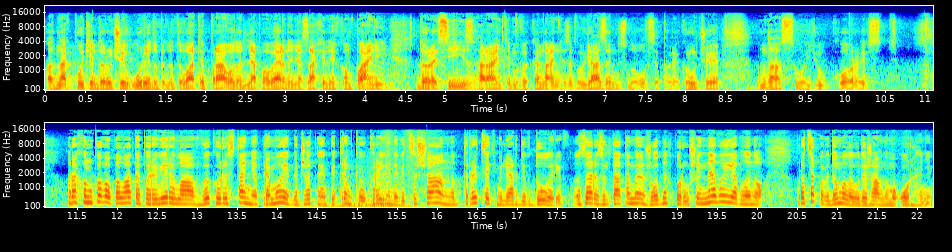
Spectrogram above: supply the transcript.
Однак Путін доручив уряду підготувати правила для повернення західних компаній до Росії з гарантіями виконання зобов'язань. Знову все перекручує на свою користь. Рахункова палата перевірила використання прямої бюджетної підтримки України від США на 30 мільярдів доларів. За результатами жодних порушень не виявлено. Про це повідомили у державному органі.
